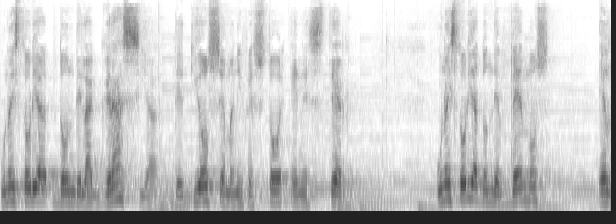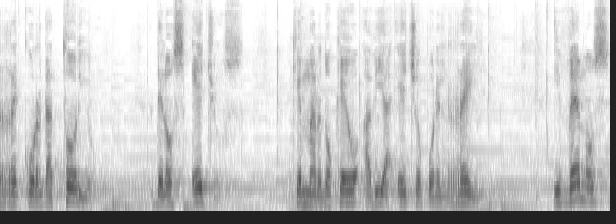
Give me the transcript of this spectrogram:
Una historia donde la gracia de Dios se manifestó en Esther. Una historia donde vemos el recordatorio de los hechos que Mardoqueo había hecho por el rey. Y vemos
